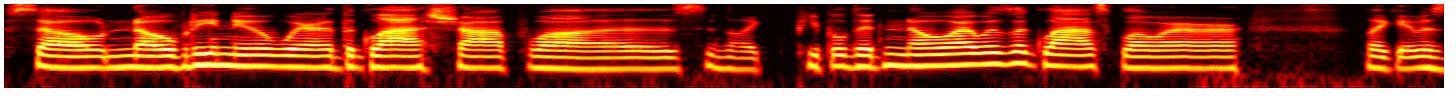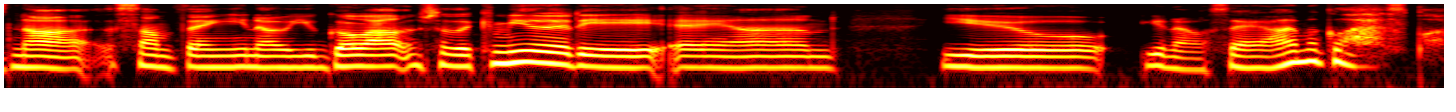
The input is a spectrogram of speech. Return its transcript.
So nobody knew where the glass shop was. Like people didn't know I was a glass blower. Like it was not something, you know, you go out into the community and you, you know, say, I'm a glass blower.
